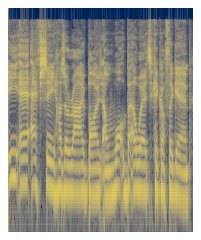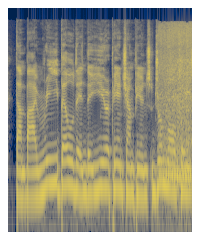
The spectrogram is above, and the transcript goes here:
EAFC has arrived, boys, and what better way to kick off the game than by rebuilding the European champions. Drum roll, please.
